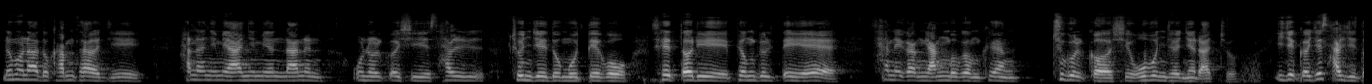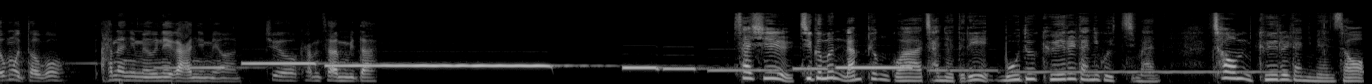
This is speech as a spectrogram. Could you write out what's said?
너무나도 감사하지. 하나님이 아니면 나는 오늘 것이 살 존재도 못 되고 새떨이 병들 때에 산에 강약 먹으면 그냥 죽을 것이 5분 전이랐죠. 이제까지 살지도 못하고 하나님의 은혜가 아니면 주여 감사합니다. 사실 지금은 남편과 자녀들이 모두 교회를 다니고 있지만 처음 교회를 다니면서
